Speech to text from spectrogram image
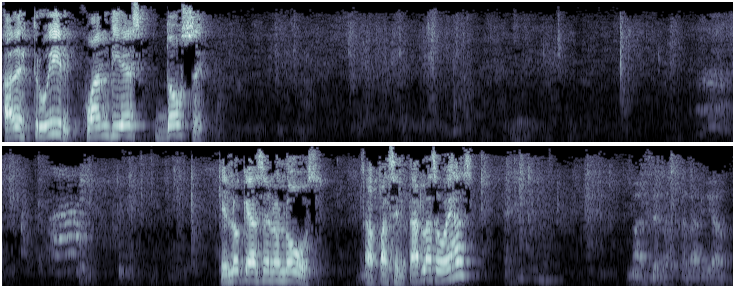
a destruir. Juan 10, 12. ¿Qué es lo que hacen los lobos? ¿Apacentar las ovejas? Mas el asalariado,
